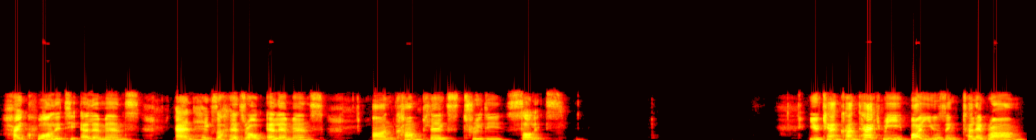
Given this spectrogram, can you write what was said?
high quality elements and hexahedral elements on complex 3D solids. You can contact me by using Telegram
